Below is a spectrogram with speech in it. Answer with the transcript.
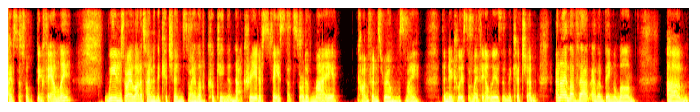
I have such a big family. We enjoy a lot of time in the kitchen. So I love cooking and that creative space. That's sort of my conference room is my, the nucleus of my family is in the kitchen. And I love that. I love being a mom. Um,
